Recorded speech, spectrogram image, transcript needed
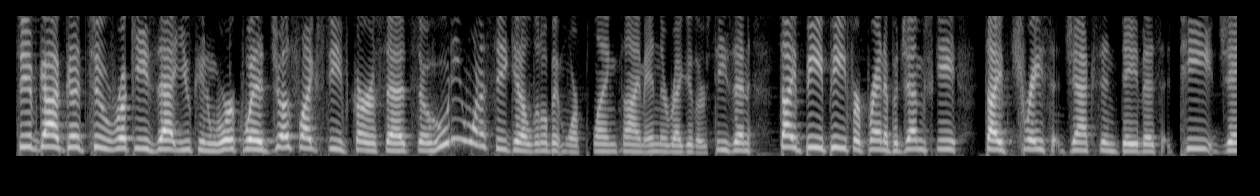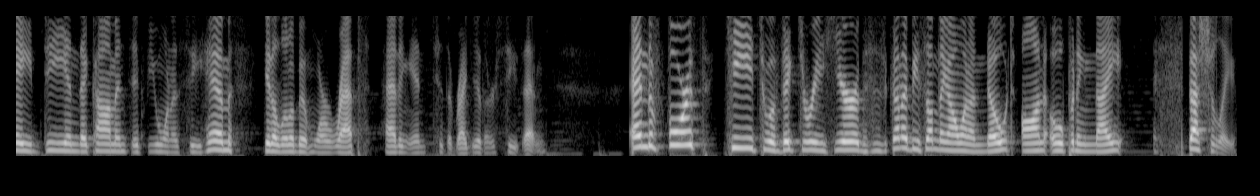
So you've got good two rookies that you can work with, just like Steve Kerr said. So who do you want to see get a little bit more playing time in the regular season? Type BP for Brandin Podziemski. Type Trayce Jackson Davis TJD in the comments if you want to see him get a little bit more reps heading into the regular season. And the fourth key to a victory here, this is going to be something I want to note on opening night, especially.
